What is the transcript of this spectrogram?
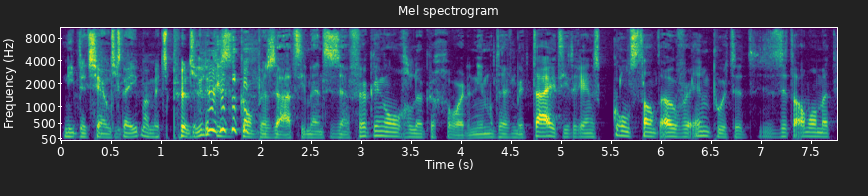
Niet met CO2, maar met spullen. Natuurlijk is het compensatie. Mensen zijn fucking ongelukkig geworden. Niemand heeft meer tijd. Iedereen is constant over inputted. Ze zitten allemaal met...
